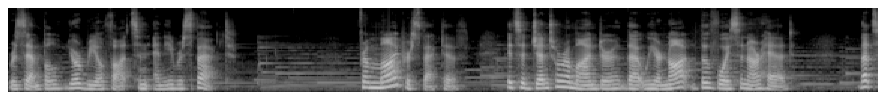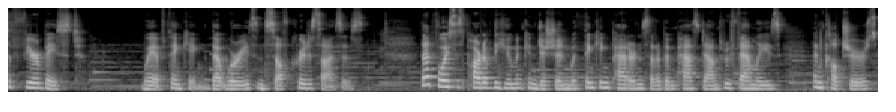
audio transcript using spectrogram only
resemble your real thoughts in any respect. From my perspective, it's a gentle reminder that we are not the voice in our head. That's a fear based way of thinking that worries and self criticizes. That voice is part of the human condition with thinking patterns that have been passed down through families and cultures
